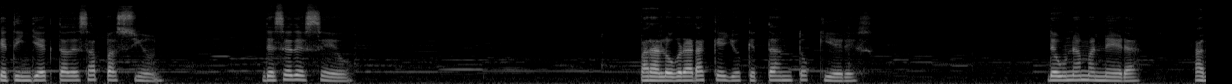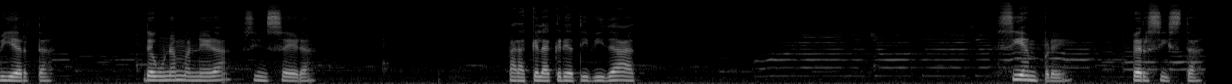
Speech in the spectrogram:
que te inyecta de esa pasión, de ese deseo para lograr aquello que tanto quieres de una manera abierta, de una manera sincera, para que la creatividad siempre persista.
